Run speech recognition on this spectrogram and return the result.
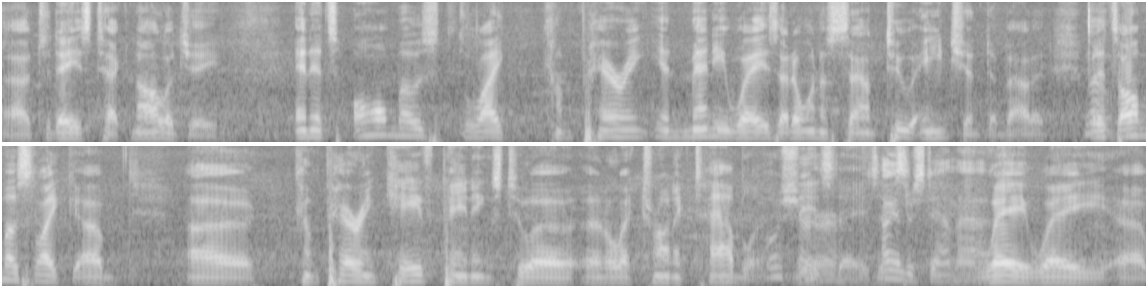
uh, today's technology. And it's almost like comparing, in many ways, I don't want to sound too ancient about it, but No. it's almost like uh, uh, comparing cave paintings to a, an electronic tablet Oh, sure. these days. I understand that. Way, way. Uh,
